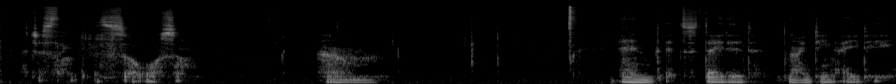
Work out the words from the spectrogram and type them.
I just think it's so awesome. Um, and it's dated 1980.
